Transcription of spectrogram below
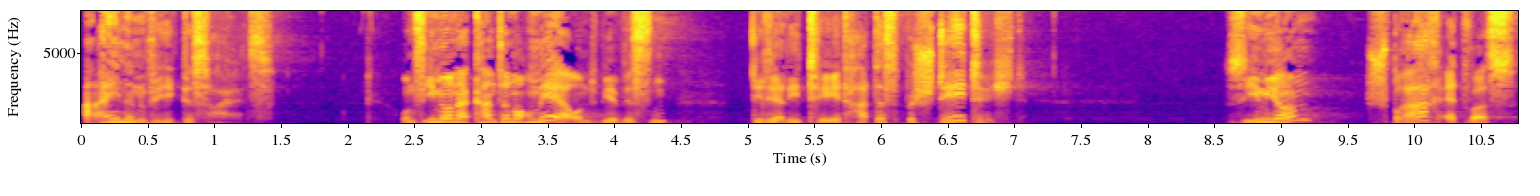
einen Weg des Heils. Und Simeon erkannte noch mehr und wir wissen, die Realität hat es bestätigt. Simeon sprach etwas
